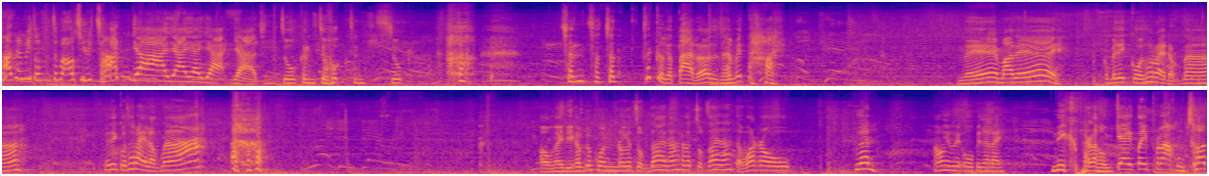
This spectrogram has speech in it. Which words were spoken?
ฉันมันมีตัวหนึงจะมาเอาชีวิตฉันอย่าอย่าอย่าอย่าอย่าฉันจุกฉันจุกฉันจุกฉันฉันถ้าเกิดจะตายแล้วฉันไม่ตายเน่มาเด้ก็ไม่ได้โกลัวเท่าไหร่หรอกนะ ไม่ได้โกลัวเท่าไหร่หรอกนะ เอาไงดีครับทุกคนเราจะจบได้นะ เราจบได้นะ แต่ว่าเราเพื่อนเอาไอวโอเป็นอะไร นี่คือพลังของแกงไตปลาของฉัน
